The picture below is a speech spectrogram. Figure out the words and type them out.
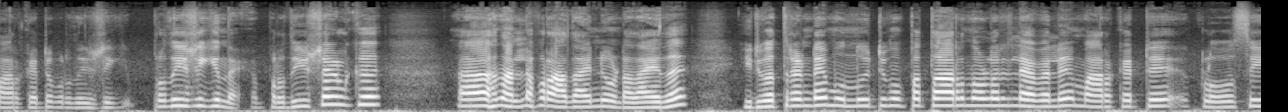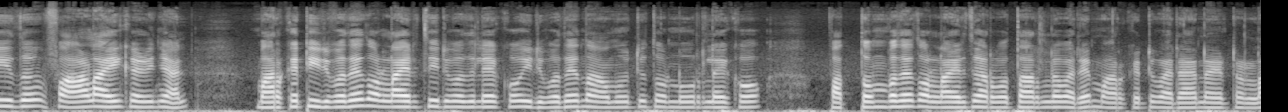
മാർക്കറ്റ് പ്രതീക്ഷിക്ക പ്രതീക്ഷിക്കുന്നത് പ്രതീക്ഷകൾക്ക് നല്ല പ്രാധാന്യമുണ്ട്. അതായത് ഇരുപത്തിരണ്ട് മുന്നൂറ്റി മുപ്പത്താറ് എന്നുള്ളൊരു ലെവൽ മാർക്കറ്റ് ക്ലോസ് ചെയ്ത് ഫാളായി കഴിഞ്ഞാൽ മാർക്കറ്റ് ഇരുപത് തൊള്ളായിരത്തി ഇരുപതിലേക്കോ ഇരുപത് നാനൂറ്റി തൊണ്ണൂറിലേക്കോ പത്തൊമ്പത് തൊള്ളായിരത്തി അറുപത്താറിൽ വരെ മാർക്കറ്റ് വരാനായിട്ടുള്ള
